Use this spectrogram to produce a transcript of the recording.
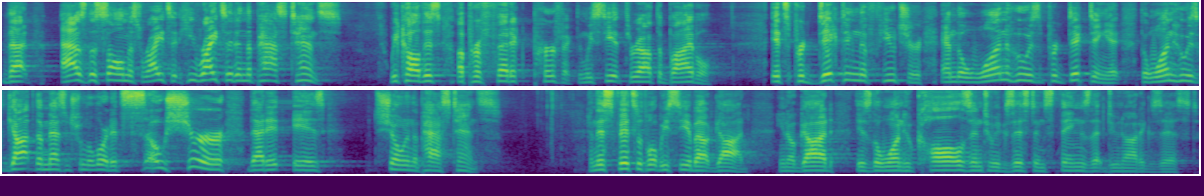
that as the psalmist writes it, he writes it in the past tense. We call this a prophetic perfect, and we see it throughout the Bible. It's predicting the future, and the one who is predicting it, the one who has got the message from the Lord, it's so sure that it is shown in the past tense. And this fits with what we see about God. You know, God is the one who calls into existence things that do not exist.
